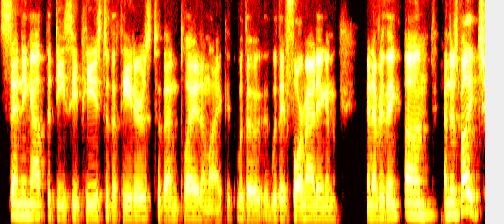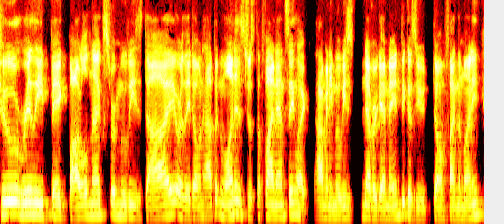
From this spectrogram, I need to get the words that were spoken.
sending out the DCPs to the theaters to then play it and like with a with a formatting and and everything. Um, and there's probably two really big bottlenecks where movies die or they don't happen. One is just the financing, like how many movies never get made because you don't find the money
